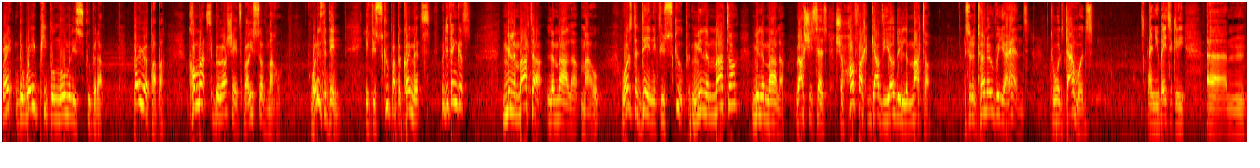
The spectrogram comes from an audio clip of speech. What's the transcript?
Right? The way people normally scoop it up. Bayra Papa. Komatz baroshe it's of mahu. What is the din? If you scoop up a koimetz with your fingers. Milamata lamala mahu. What's the din if you scoop milamata milamala? Rashi says shahofach gav yodi lamata. You sort of turn over your hand towards downwards, and you basically um,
